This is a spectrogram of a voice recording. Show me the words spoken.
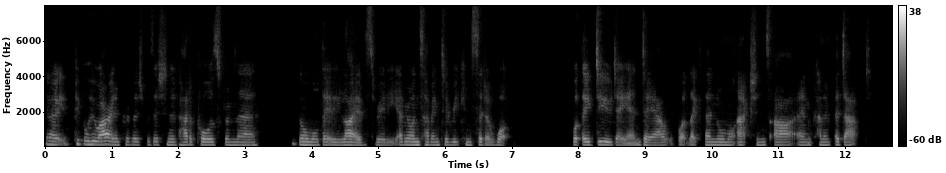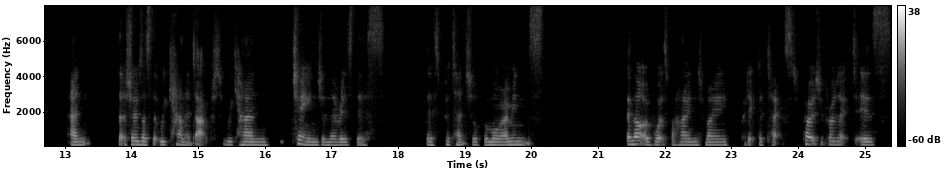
You know, people who are in a privileged position have had a pause from their normal daily lives, really. Everyone's having to reconsider what what they do day in day out what like their normal actions are and kind of adapt and that shows us that we can adapt we can change and there is this this potential for more i mean a lot of what's behind my predictive text poetry project is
